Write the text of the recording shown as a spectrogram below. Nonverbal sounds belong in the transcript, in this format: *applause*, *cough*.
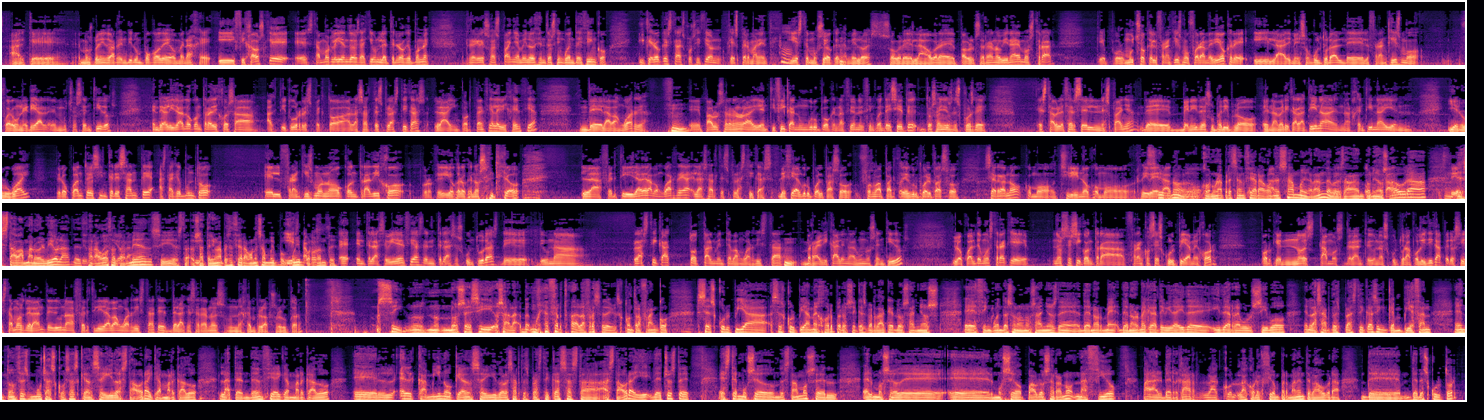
al que hemos venido a rendir un poco de homenaje. Y fijaos que estamos leyendo desde aquí un letrero que pone Regreso a España 1955 y creo que esta exposición, que es permanente, y este museo, que también lo es, sobre la obra de Pablo Serrano, viene a demostrar que por mucho que el franquismo fuera mediocre y la dimensión cultural del franquismo fuera un erial en muchos sentidos, en realidad no contradijo esa actitud respecto a las artes plásticas, la importancia y la vigencia de la vanguardia. Eh, Pablo Serrano la identifica en un grupo que nació en el 57, dos años después de establecerse él en España, de venir de su periplo en América Latina, en Argentina y en, y en Uruguay. Pero cuánto es interesante, hasta qué punto el franquismo no contradijo, porque yo creo que no se enteró, la fertilidad de la vanguardia en las artes plásticas. Decía el Grupo El Paso, forma parte del Grupo El Paso Serrano, como Chirino, como Sí, Rivera, bueno, como- con una presencia aragonesa muy grande. pues estaba Antonio Saura, sí. estaba Manuel Viola, de Sí, Zaragoza Viola. también. Sí, está- o sea, Y- tenía una presencia aragonesa muy, muy importante. eh, entre las evidencias, entre las esculturas de, de una plástica totalmente vanguardista, Mm. radical en algunos sentidos, lo cual demuestra que no sé si contra Franco se esculpía mejor, porque no estamos delante de una escultura política, pero sí estamos delante de una fertilidad vanguardista que, de la que Serrano es un ejemplo absoluto. ¿no? Sí, no, sé si, o sea, la- muy acertada la frase de que contra Franco se esculpía, se esculpía mejor, pero sí que es verdad que los años eh, 50 son unos años de, de enorme, de enorme creatividad y de, y de revulsivo en las artes plásticas y que empiezan entonces muchas cosas que han seguido hasta ahora y que han marcado la tendencia y que han marcado el, el camino que han seguido las artes plásticas hasta, hasta ahora. Y de hecho este, este museo donde estamos, el, el museo de eh, el museo Pablo Serrano, nació para albergar la, la colección permanente, la obra de- del escultor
